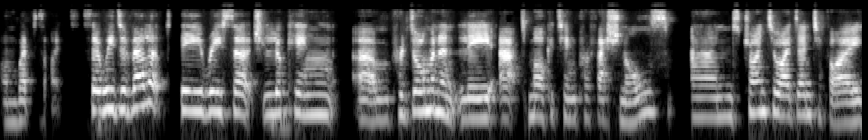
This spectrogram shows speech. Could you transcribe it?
on websites. So we developed the research looking um, predominantly at marketing professionals and trying to identify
